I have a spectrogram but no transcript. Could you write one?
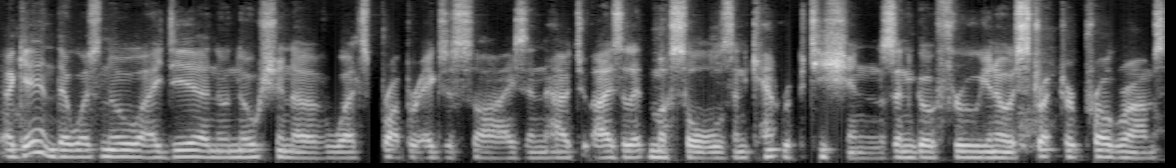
again, there was no idea, no notion of what's proper exercise and how to isolate muscles and count repetitions and go through, you know, structured programs.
